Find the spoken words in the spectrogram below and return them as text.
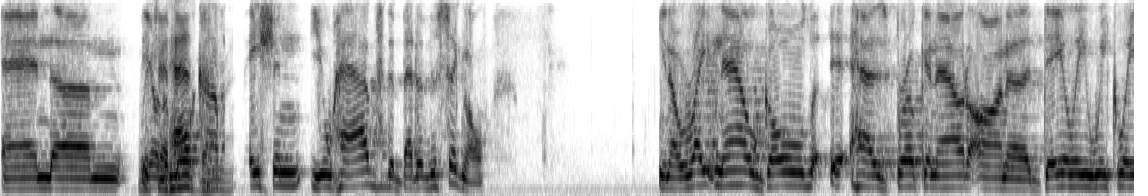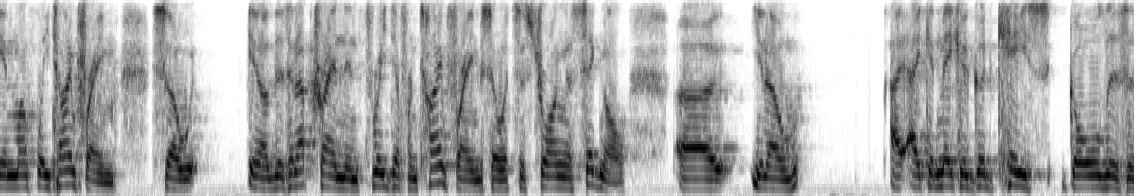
and um, you know, the more confirmation you have, the better the signal you know, right now gold has broken out on a daily, weekly, and monthly time frame. So, you know, there's an uptrend in three different time frames, so it's a stronger signal. Uh, you know, I, I can make a good case gold is a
